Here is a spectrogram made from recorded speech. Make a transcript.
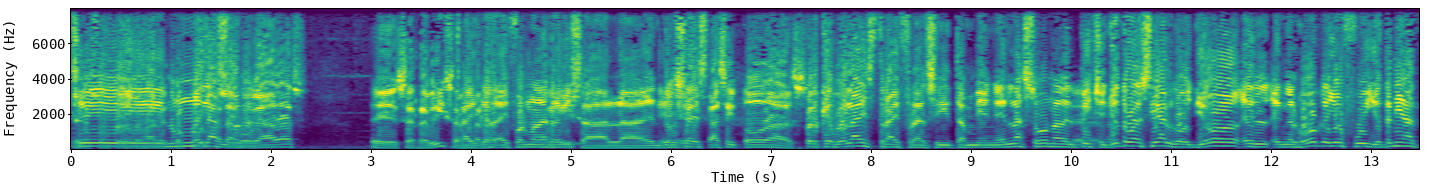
Sí, no, las jugadas eh, se revisan. Hay, forma de revisarla. Entonces, eh, casi todas. Porque bola strike, Francis, también en la zona del Eh. pitcher. Yo te voy a decir algo. Yo, el- en el juego que yo fui, yo tenía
